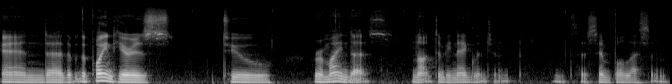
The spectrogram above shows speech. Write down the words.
And uh, the, the point here is to remind us not to be negligent. It's a simple lesson.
